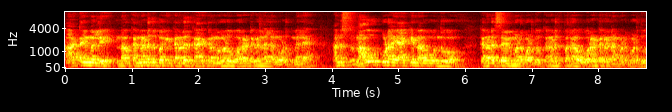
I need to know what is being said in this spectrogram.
ಆ ಟೈಮಲ್ಲಿ ನಾವು ಕನ್ನಡದ ಬಗ್ಗೆ ಕನ್ನಡದ ಕಾರ್ಯಕ್ರಮಗಳು ಹೋರಾಟಗಳನ್ನೆಲ್ಲ ನೋಡಿದ್ಮೇಲೆ ಅನಿಸ್ತು ನಾವು ಕೂಡ ಯಾಕೆ ನಾವು ಒಂದು ಕನ್ನಡ ಸೇವೆ ಮಾಡಬಾರ್ದು ಕನ್ನಡದ ಪರ ಹೋರಾಟಗಳನ್ನ ಮಾಡಬಾರ್ದು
